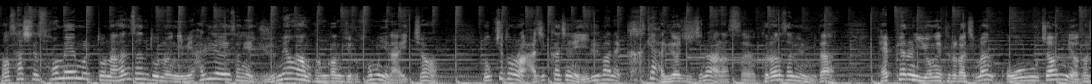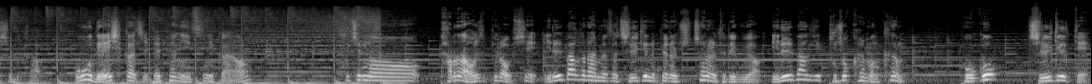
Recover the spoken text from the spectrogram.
뭐 사실 소매물도나 한산도는 이미 한려해상의 유명한 관광지로 소문이 나 있죠. 욕지도는 아직까지는 일반에 크게 알려지지는 않았어요. 그런 섬입니다. 배편을 이용해 들어가지만 오전 6시부터 오후 4시까지 배편이 있으니까요. 굳이 뭐 바로 나오실 필요 없이 1박을 하면서 즐기는 편을 추천을 드리고요. 1박이 부족할 만큼 보고 즐길 게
